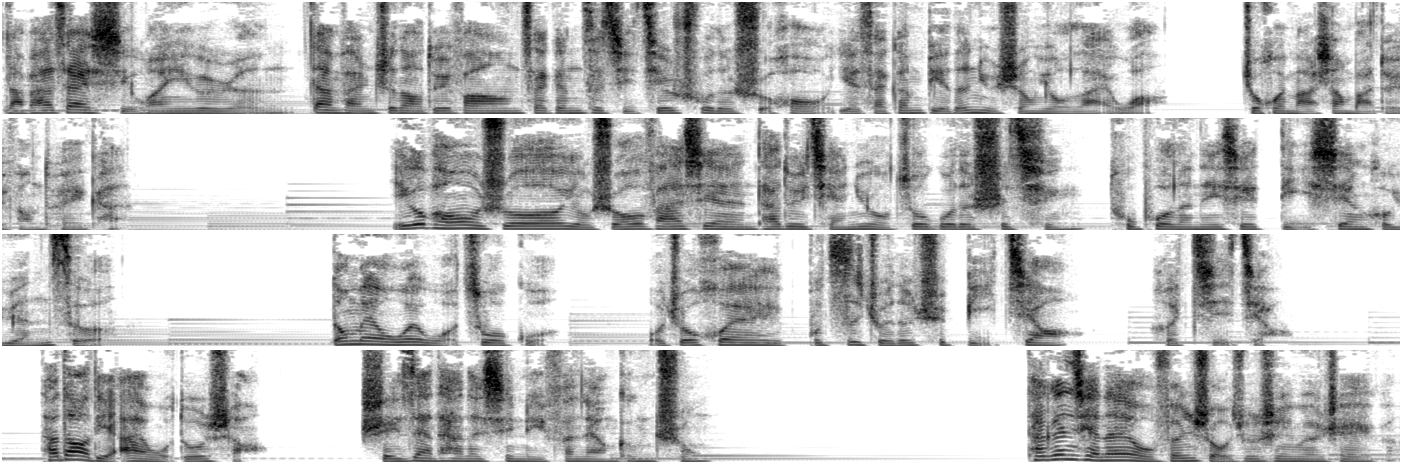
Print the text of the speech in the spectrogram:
哪怕再喜欢一个人，但凡知道对方在跟自己接触的时候，也在跟别的女生有来往，就会马上把对方推开。一个朋友说，有时候发现他对前女友做过的事情，突破了那些底线和原则，都没有为我做过。我就会不自觉的去比较和计较，他到底爱我多少？谁在他的心里分量更重？他跟前男友分手就是因为这个。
